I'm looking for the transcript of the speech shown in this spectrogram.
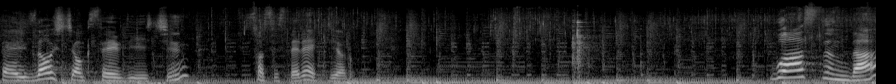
Feyzoş çok sevdiği için sosisleri ekliyorum. Bu aslında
